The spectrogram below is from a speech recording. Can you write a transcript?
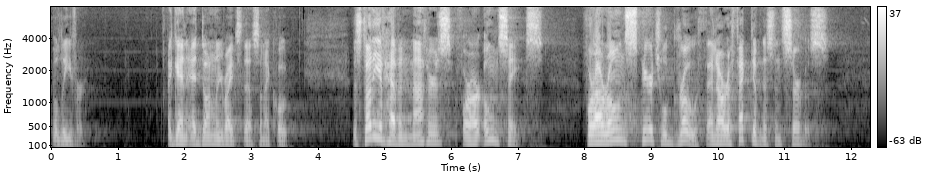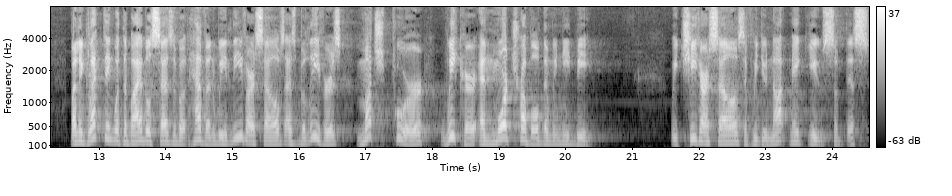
believer. Again, Ed Donnelly writes this, and I quote The study of heaven matters for our own sakes for our own spiritual growth and our effectiveness in service. By neglecting what the Bible says about heaven, we leave ourselves as believers much poorer, weaker, and more troubled than we need be. We cheat ourselves if we do not make use of this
